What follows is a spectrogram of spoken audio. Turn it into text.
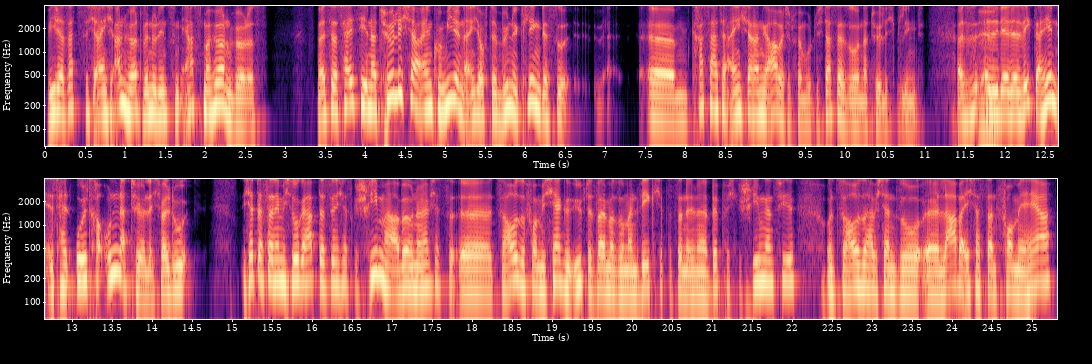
wie der Satz sich eigentlich anhört, wenn du den zum ersten Mal hören würdest. Weißt du, das heißt, je natürlicher ein Comedian eigentlich auf der Bühne klingt, desto ähm, krasser hat er eigentlich daran gearbeitet, vermutlich, dass er so natürlich klingt. Also, mhm. also der, der, Weg dahin ist halt ultra unnatürlich, weil du. Ich habe das dann nämlich so gehabt, dass wenn ich das geschrieben habe und dann habe ich das äh, zu Hause vor mich her geübt, das war immer so mein Weg. Ich habe das dann in der Bib geschrieben ganz viel und zu Hause habe ich dann so äh, laber ich das dann vor mir her,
